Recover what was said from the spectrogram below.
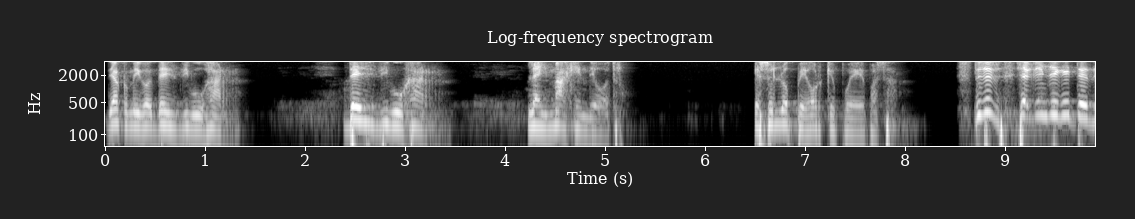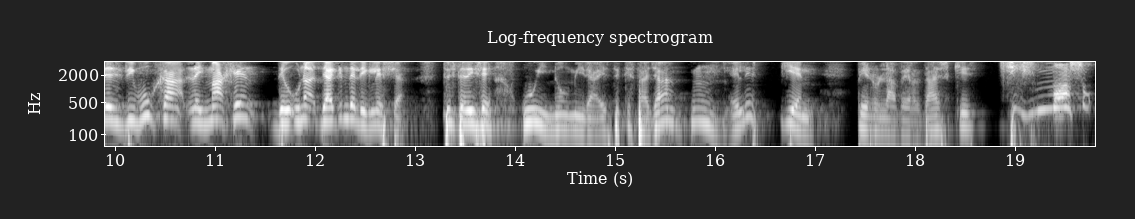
diga conmigo, desdibujar, desdibujar la imagen de otro. Eso es lo peor que puede pasar. Entonces, si alguien llega y te desdibuja la imagen de, una, de alguien de la iglesia, entonces te dice, uy, no, mira, este que está allá, mm, él es bien, pero la verdad es que es chismoso.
